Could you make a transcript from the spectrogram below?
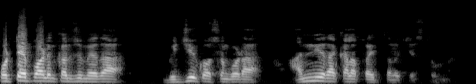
పొట్టేపాళెం కలుజు మీద బిజ్జీ కోసం కూడా అన్ని రకాల ప్రయత్నాలు చేస్తూ ఉన్నాం.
